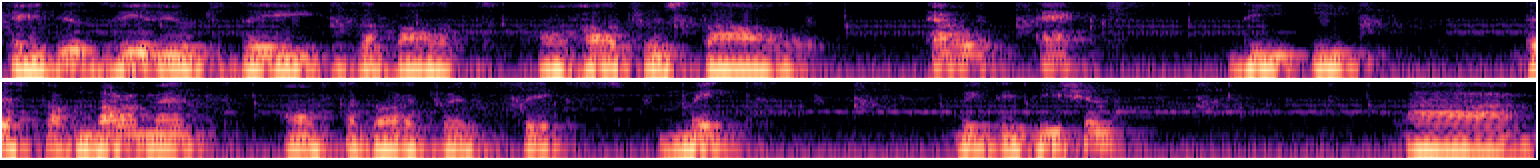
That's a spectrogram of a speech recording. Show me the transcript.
Okay, this video today is about on how to install LXDE desktop environment on Fedora 26 Mate Mate Edition. Um,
